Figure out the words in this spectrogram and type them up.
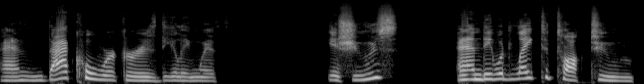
and that coworker is dealing with issues and they would like to talk to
